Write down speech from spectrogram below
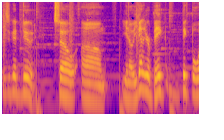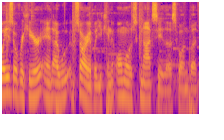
He's a good dude. So, um, you know, you got your big, big boys over here, and I w- I'm sorry, but you can almost not see this one. But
